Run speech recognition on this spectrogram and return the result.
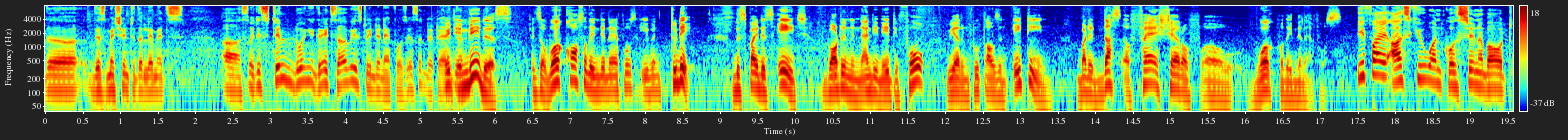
the this mission to the limits. Uh, so it is still doing a great service to Indian Air Force, isn't it? It indeed is. It's a workhorse of the Indian Air Force even today. Despite its age, brought in in 1984, we are in 2018, but it does a fair share of uh, work for the Indian Air Force. If I ask you one question about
